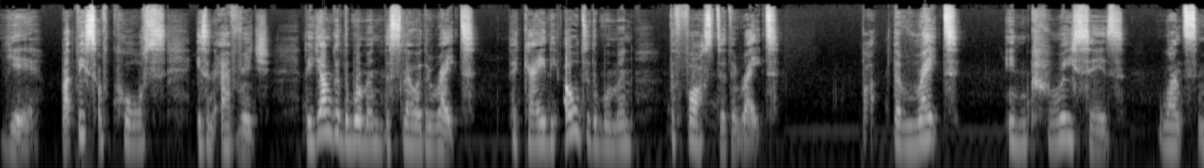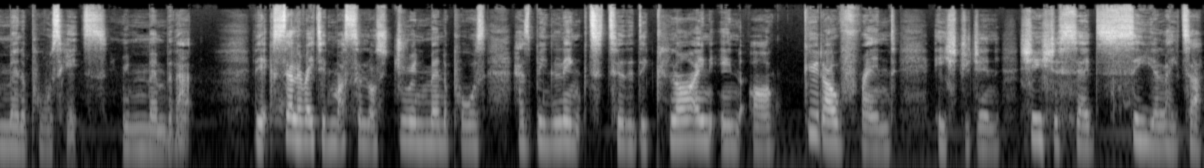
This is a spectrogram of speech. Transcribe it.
year. But this, of course, is an average. The younger the woman, the slower the rate. Okay, the older the woman, the faster the rate. But the rate increases once menopause hits. Remember that. The accelerated muscle loss during menopause has been linked to the decline in our good old friend, estrogen. She's just said, see you later.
